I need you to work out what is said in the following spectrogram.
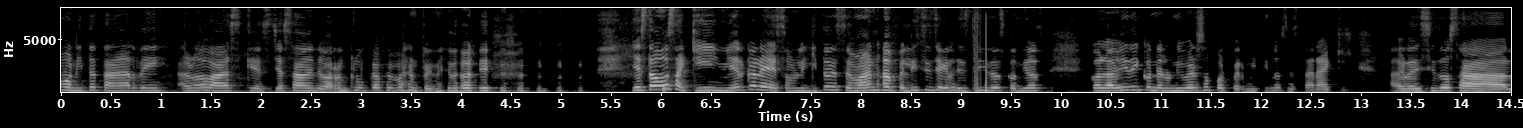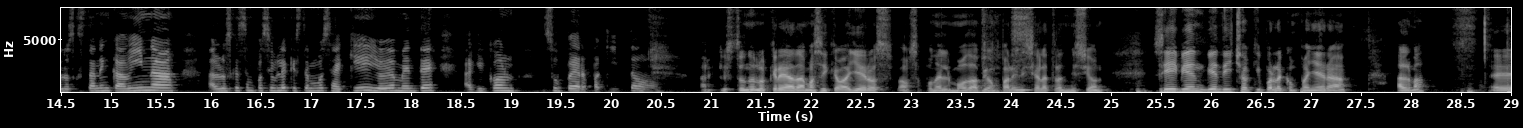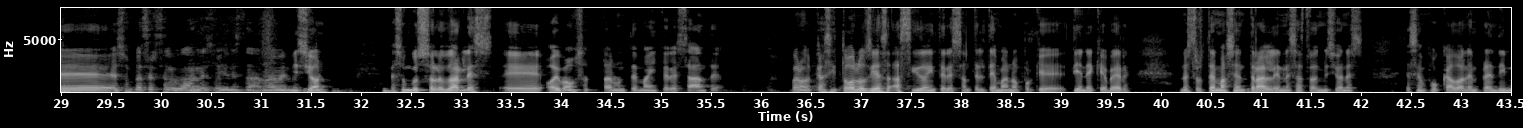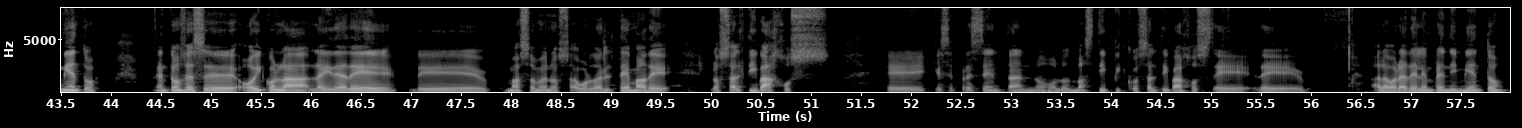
bonita tarde. Alma Vázquez, ya saben, de Barron Club Café para Emprendedores. ya estamos aquí, miércoles, ombliguito de semana, felices y agradecidos con Dios, con la vida y con el universo por permitirnos estar aquí. Agradecidos a los que están en cabina, a los que hacen posible que estemos aquí y obviamente aquí con Super Paquito. Aunque usted no lo crea, damas y caballeros, vamos a poner el modo avión para iniciar la transmisión. Sí, bien, bien dicho aquí por la compañera Alma. Eh, es un placer saludarles hoy en esta nueva emisión. Es un gusto saludarles. Eh, hoy vamos a tratar un tema interesante. Bueno, casi todos los días ha sido interesante el tema, ¿no? Porque tiene que ver, nuestro tema central en esas transmisiones es enfocado al emprendimiento. Entonces, eh, hoy con la, idea de, más o menos abordar el tema de los altibajos que se presentan, ¿no? Los más típicos altibajos de, a la hora del emprendimiento,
